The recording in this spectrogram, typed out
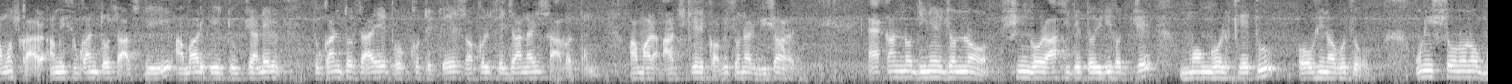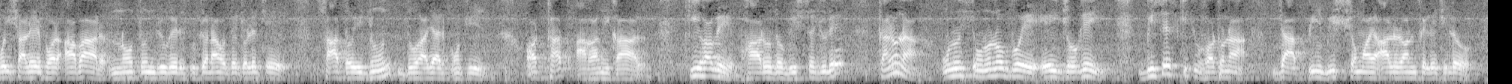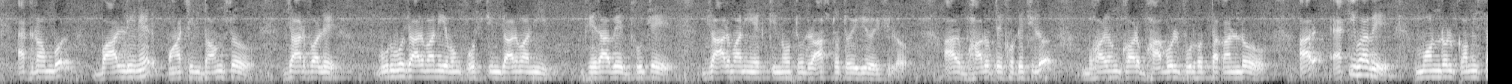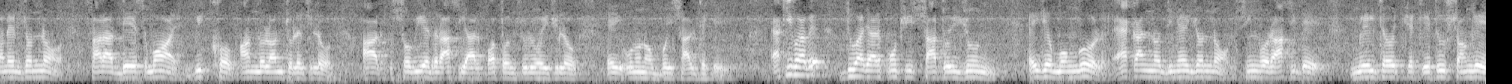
নমস্কার, আমি সুকান্ত শাস্ত্রী। আমার ইউটিউব চ্যানেল সুকান্ত সাহের পক্ষ থেকে সকলকে জানাই স্বাগতম। আমার আজকের গবেষণার বিষয়, একান্ন দিনের জন্য সিংহ রাশিতে তৈরি হচ্ছে মঙ্গল কেতু অভিনব যোগ। উনিশশো উননব্বই সালের পর আবার নতুন যুগের সূচনা হতে চলেছে সাতই জুন দু হাজার পঁচিশ। অর্থাৎ আগামীকাল। কী হবে? ভারত ও বিশ্বজুড়ে? কেননা, উনিশশো উননব্বই এই যোগেই বিশেষ কিছু ঘটনা যা বিশ্বময় আলোড়ন ফেলেছিল। এক নম্বর, বার্লিনের পাঁচিল ধ্বংস, যার ফলে পূর্ব জার্মানি এবং পশ্চিম জার্মানি ভেদাভেদ ঘুচে জার্মানি একটি নতুন রাষ্ট্র তৈরি হয়েছিল। আর ভারতে ঘটেছিল ভয়ঙ্কর ভাগলপুর হত্যাকাণ্ড। আর একইভাবে মণ্ডল কমিশনের জন্য সারা দেশময় বিক্ষোভ আন্দোলন চলেছিল। আর সোভিয়েত রাশিয়ার পতন শুরু হয়েছিল এই উননব্বই সাল থেকেই। একইভাবে দু হাজার পঁচিশ সাতই জুন, এই যে মঙ্গল, একান্ন দিনের জন্য সিংহ রাশিতে মিলিত হচ্ছে কেতুর সঙ্গে।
